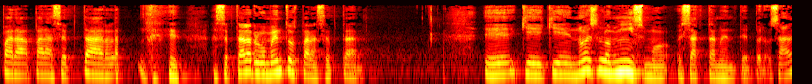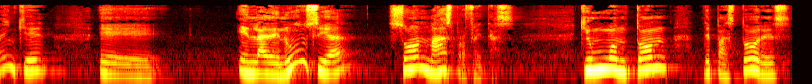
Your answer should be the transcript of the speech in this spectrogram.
para, para aceptar, aceptar argumentos para aceptar. Eh, que, que, no es lo mismo exactamente, pero saben que eh, en la denuncia son más profetas que un montón de pastores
